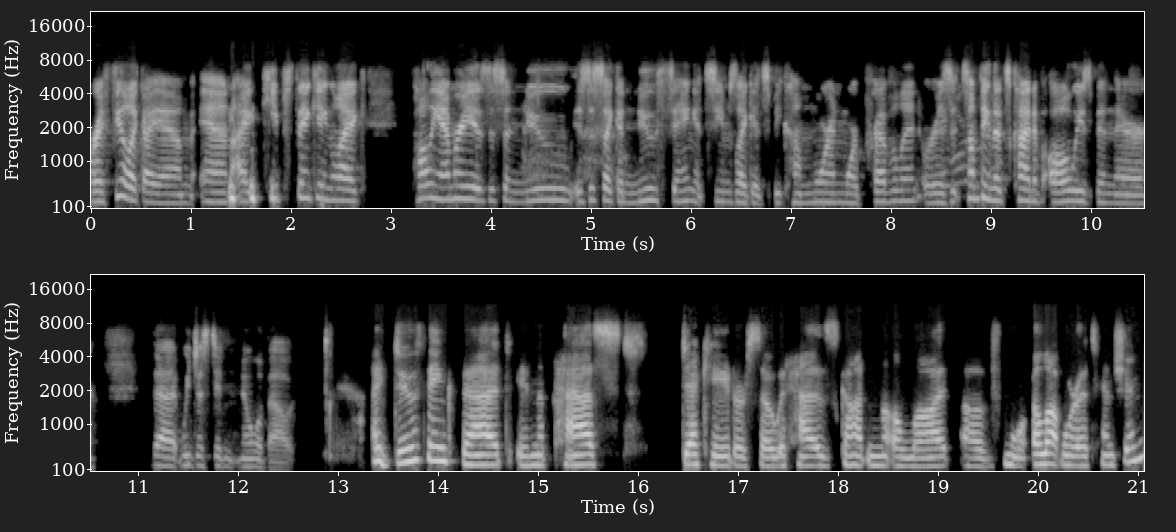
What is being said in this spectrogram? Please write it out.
or I feel like I am, and I keep thinking like, polyamory is this a new? Is this like a new thing? It seems like it's become more and more prevalent, or is it something that's kind of always been there that we just didn't know about? I do think that in the past decade or so, it has gotten a lot of more, a lot more attention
